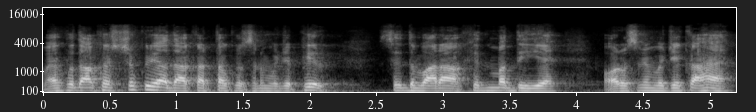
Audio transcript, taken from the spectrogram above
मैं खुदा का शुक्रिया अदा करता हूँ कि उसने मुझे फिर से दोबारा खिदमत दी है और उसने मुझे कहा है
